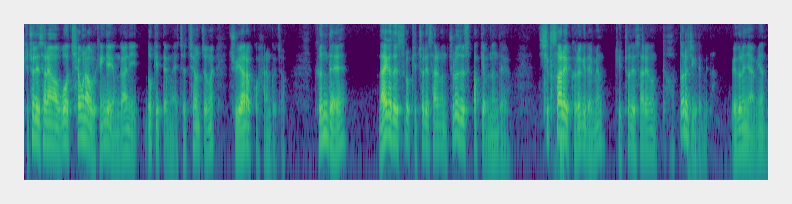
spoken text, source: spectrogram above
기초대 사량하고 체온하고 굉장히 연관이 높기 때문에 저체온증을 주의하라고 하는 거죠. 그런데 나이가 들수록 기초대사량은 줄어들 수밖에 없는데요. 식사를 거르게 되면 기초대사량은 더 떨어지게 됩니다. 왜 그러냐면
